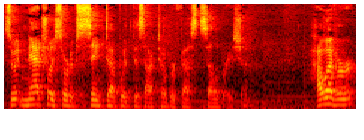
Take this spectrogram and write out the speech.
So it naturally sort of synced up with this Oktoberfest celebration. However,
